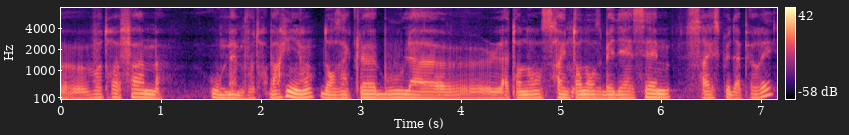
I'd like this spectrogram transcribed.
votre femme ou même votre mari hein, dans un club où la, la tendance sera une tendance BDSM, ça risque d'apeurer.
